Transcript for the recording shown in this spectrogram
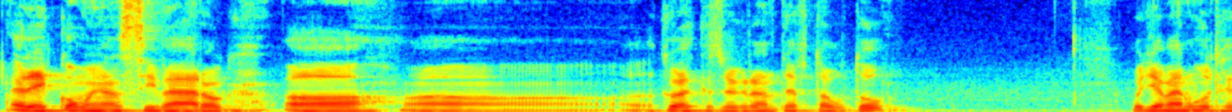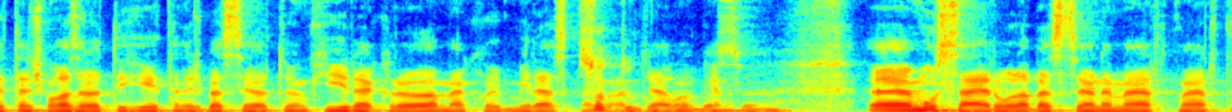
elég komolyan szivárog a, a, a következő Grand Theft Auto. Ugye már múlt héten is, meg az előtti héten is beszéltünk hírekről, meg hogy mi lesz. Szoktunk róla beszélni. Muszáj róla beszélni, mert, mert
